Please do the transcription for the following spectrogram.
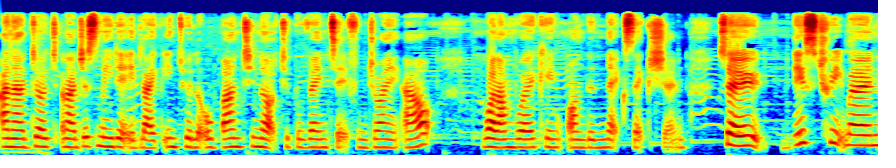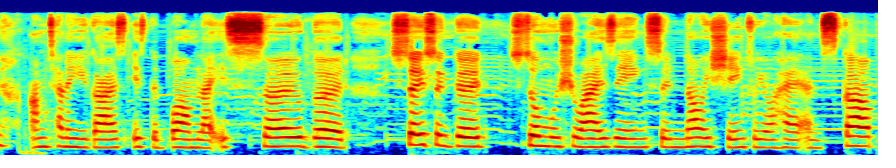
and I just and I just made it like into a little bantu knot to prevent it from drying out while I'm working on the next section. So this treatment I'm telling you guys is the bomb. Like it's so good. So so good. So moisturizing so nourishing for your hair and scalp.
